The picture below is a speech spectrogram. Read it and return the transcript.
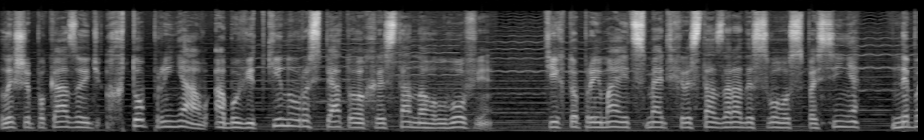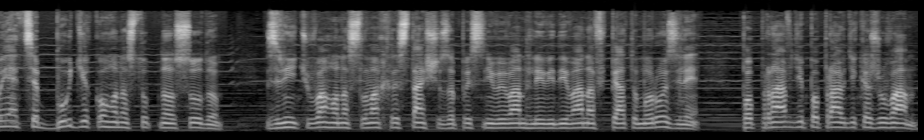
лише показують, хто прийняв або відкинув розп'ятого Христа на Голгофі. Ті, хто приймають смерть Христа заради свого спасіння, не бояться будь-якого наступного суду. Зверніть увагу на слова Христа, що записані в Євангелії від Івана в п'ятому розділі. По правді, по правді кажу вам,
